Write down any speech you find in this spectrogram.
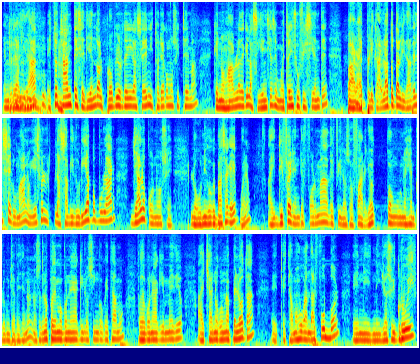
En realidad, esto está antecediendo al propio Ortega y Gasset en Historia como Sistema, que nos habla de que la ciencia se muestra insuficiente para explicar la totalidad del ser humano. Y eso la sabiduría popular ya lo conoce. Lo único que pasa que, bueno, hay diferentes formas de filosofar. Yo pongo un ejemplo muchas veces, ¿no? Nosotros nos podemos poner aquí los cinco que estamos, podemos poner aquí en medio a echarnos con una pelota, eh, estamos jugando al fútbol, eh, ni, ni yo soy Cruyff,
